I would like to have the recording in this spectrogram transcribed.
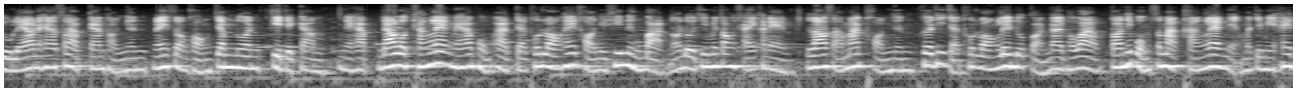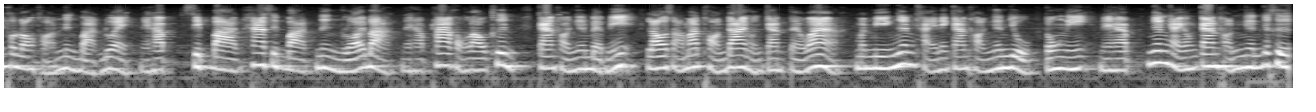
อยู่แล้วนะฮะสำหรับการถอนเงินในส่วนของจำนวนกิจกรรมนะครับ ดาวน์โหลดครั้งแรกนะครับ ผมอาจจะทดลองให้ถอนอยู่ที่ 1 บาทเนาะโดยที่ไม่ต้องใช้คะแนนเราสามารถถอนเงินเพื่อที่จะทดลองเล่นดูก่อนได้ เพราะว่าตอนที่ผมสมัครครั้งแรกเนี่ยมันจะมีให้ทดลองถอน 1 บาทด้วยนะครับ10 บาท 50 บาท 100 บาทนะครับถ้าของเราขึ้นการถอนเงินแบบนี้ เราสามารถถอนได้เหมือนกัน แต่ว่ามันมีเงื่อนไขในการถอนเงินอยู่ตรงนี้นะครับเงื่อนไขของการถอนเงินก็คือ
